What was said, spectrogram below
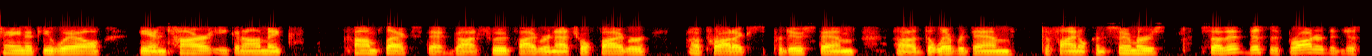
chain, if you will, the entire economic complex that got food fiber, natural fiber uh, products, produced them, uh, delivered them to final consumers so this, this is broader than just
